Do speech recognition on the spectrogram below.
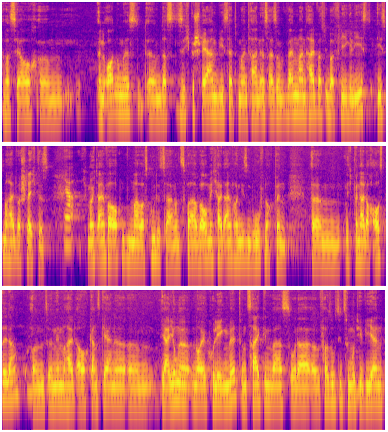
was ja auch ähm, in Ordnung ist, ähm, dass sie sich beschweren, wie es jetzt momentan ist. Also wenn man halt was über Pflege liest, liest man halt was Schlechtes. Ja. Ich möchte einfach auch mal was Gutes sagen, und zwar, warum ich halt einfach in diesem Beruf noch bin. Ähm, ich bin halt auch Ausbilder und äh, nehme halt auch ganz gerne ähm, ja, junge, neue Kollegen mit und zeige ihnen was oder äh, versuche sie zu motivieren.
